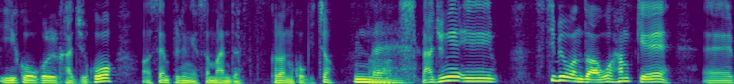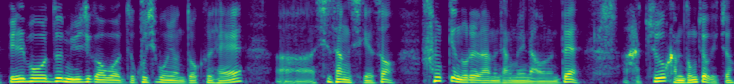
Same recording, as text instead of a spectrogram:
이 곡을 가지고 어, 샘플링해서 만든 그런 곡이죠. 네. 어, 나중에 이 스티비 원더하고 함께 에, 빌보드 뮤직 어워드 95년도 그해 아, 시상식에서 함께 노래를 하는 장면이 나오는데 아주 감동적이죠.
